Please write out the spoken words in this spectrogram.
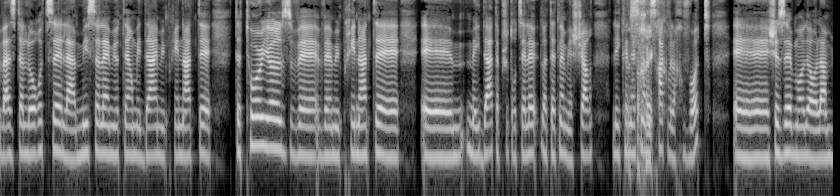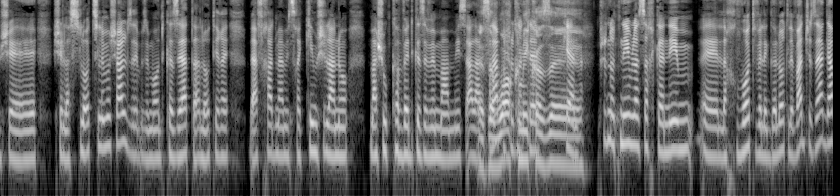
ואז אתה לא רוצה להעמיס עליהם יותר מדי מבחינת טטוריאלס uh, ומבחינת uh, uh, מידע, אתה פשוט רוצה לתת להם ישר להיכנס לשחק. למשחק ולחוות, uh, שזה מאוד העולם ש, של הסלוטס למשל, זה, זה מאוד כזה, אתה לא תראה באף אחד מהמשחקים שלנו משהו כבד כזה ומעמיס על איזה ההתחלה, פשוט ווקמי נותן- כזה. כן, פשוט נותנים לשחקנים אה, לחוות ולגלות לבד שזה אגב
